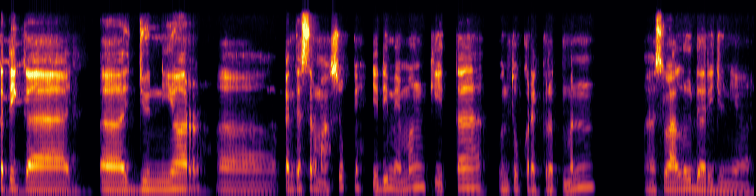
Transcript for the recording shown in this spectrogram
ketika uh, junior uh, pentester masuk ya, jadi memang kita untuk rekrutmen selalu dari junior.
